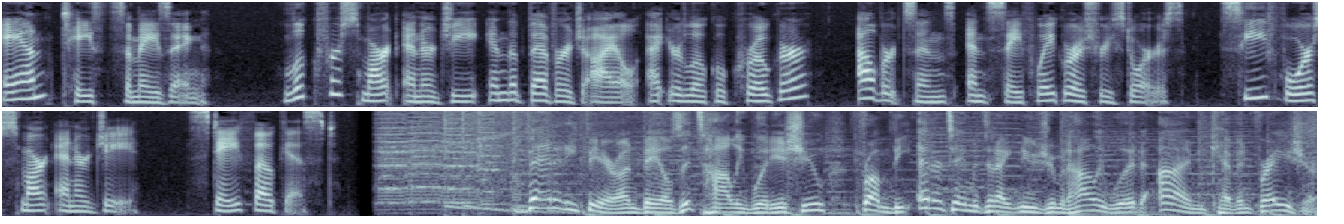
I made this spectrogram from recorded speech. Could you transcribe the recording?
and tastes amazing. Look for Smart Energy in the beverage aisle at your local Kroger, Albertsons, and Safeway grocery stores. C4 Smart Energy. Stay focused. Vanity Fair unveils its Hollywood issue. From the Entertainment Tonight newsroom in Hollywood, I'm Kevin Frazier.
